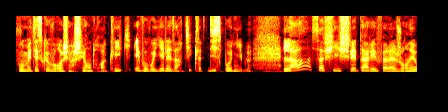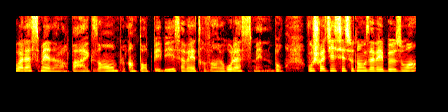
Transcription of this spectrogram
Vous mettez ce que vous recherchez en trois clics et vous voyez les articles disponibles. Là, s'affichent les tarifs à la journée ou à la semaine. Alors, par exemple, un porte-bébé, ça va être 20 euros la semaine. Bon, vous choisissez ce dont vous avez besoin.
